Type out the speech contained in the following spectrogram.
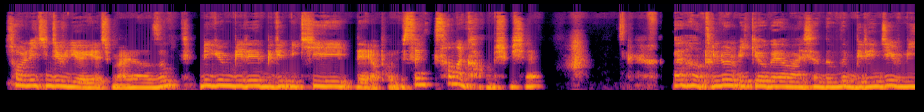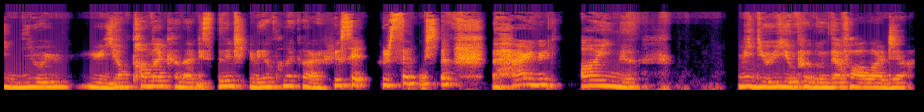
Sonra ikinci videoya geçmen lazım. Bir gün biri, bir gün iki de yapabilirsin. Sana kalmış bir şey. Ben hatırlıyorum ilk yogaya başladığımda birinci videoyu yapana kadar, istediğim şekilde yapana kadar hırs, hırs etmiştim. Ve her gün aynı videoyu yapıyordum defalarca.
